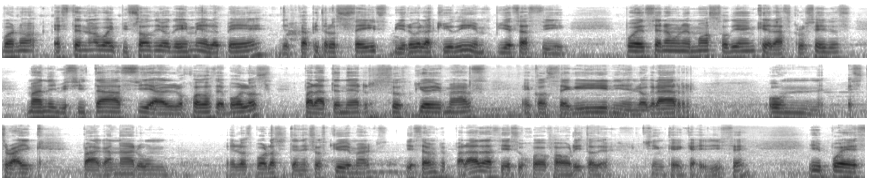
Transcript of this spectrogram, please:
Bueno, este nuevo episodio de MLP del capítulo 6, Viruela QD, empieza así. Pues ser un hermoso día en que las Crusaders van en visita hacia los juegos de bolos para tener sus QD marks en conseguir y en lograr un strike para ganar un en los bolos y tener sus QD marks. Y estaban preparadas y es su juego favorito de Shinkei que dice. Y pues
